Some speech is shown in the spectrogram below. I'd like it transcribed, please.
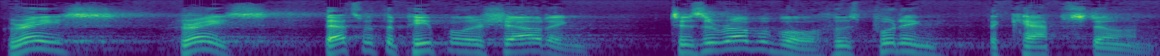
Grace, grace. That's what the people are shouting to Zerubbabel, who's putting the capstone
